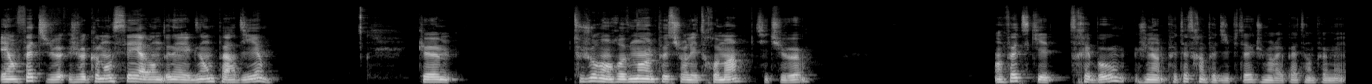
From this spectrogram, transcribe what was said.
Et en fait, je veux commencer, avant de donner l'exemple, par dire que, toujours en revenant un peu sur les traumas, si tu veux, en fait, ce qui est très beau, je l'ai peut-être un peu dit, peut-être que je me répète un peu, mais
